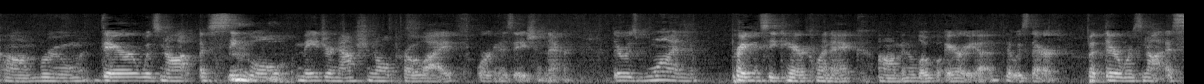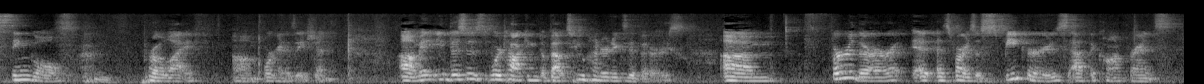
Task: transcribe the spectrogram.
um, room, there was not a single major national pro life organization there. There was one pregnancy care clinic um, in the local area that was there, but there was not a single pro life um, organization. Um, it- this is, we're talking about 200 exhibitors. Um, further, as far as the speakers at the conference,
